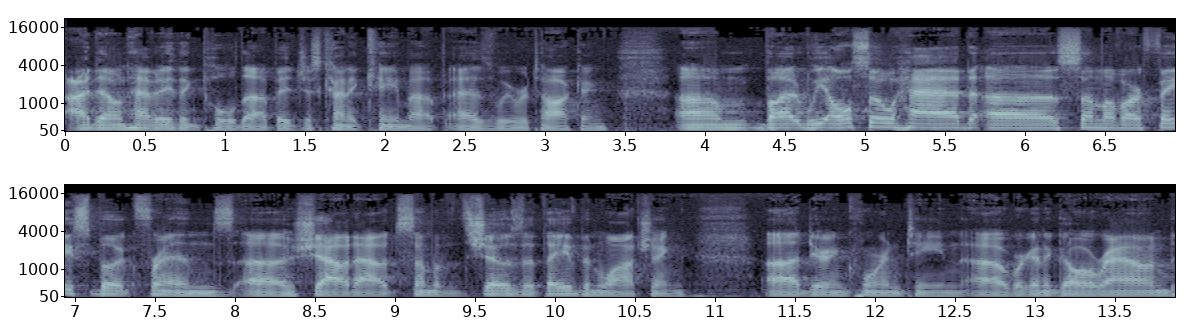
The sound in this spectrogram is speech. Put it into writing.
I don't have anything pulled up. It just kind of came up as we were talking. Um, but we also had uh, some of our Facebook friends uh, shout out some of the shows that they've been watching uh, during quarantine. Uh, we're gonna go around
